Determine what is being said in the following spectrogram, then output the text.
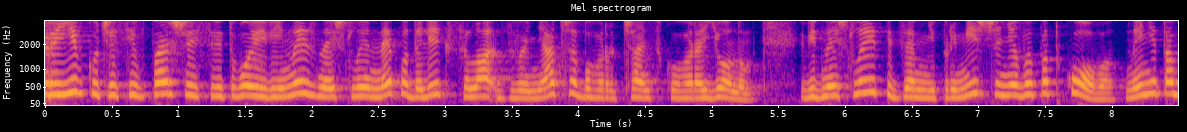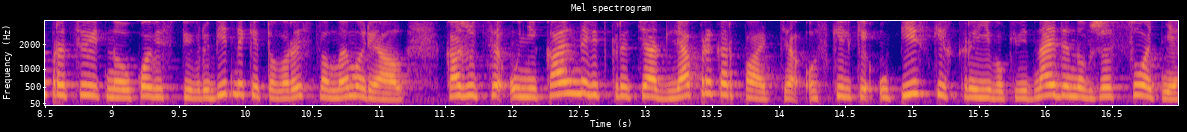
Криївку часів Першої світової війни знайшли неподалік села Дзвеняча Богородчанського району. Віднайшли підземні приміщення випадково. Нині там працюють наукові співробітники товариства Меморіал. Кажуть, це унікальне відкриття для Прикарпаття, оскільки упівських криївок віднайдено вже сотні,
